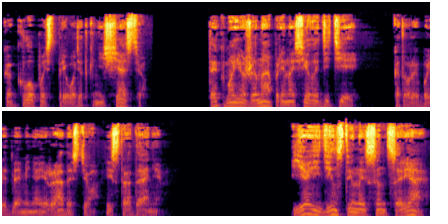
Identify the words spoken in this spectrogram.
как глупость приводит к несчастью, так моя жена приносила детей, которые были для меня и радостью, и страданием. Я, единственный сын царя,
